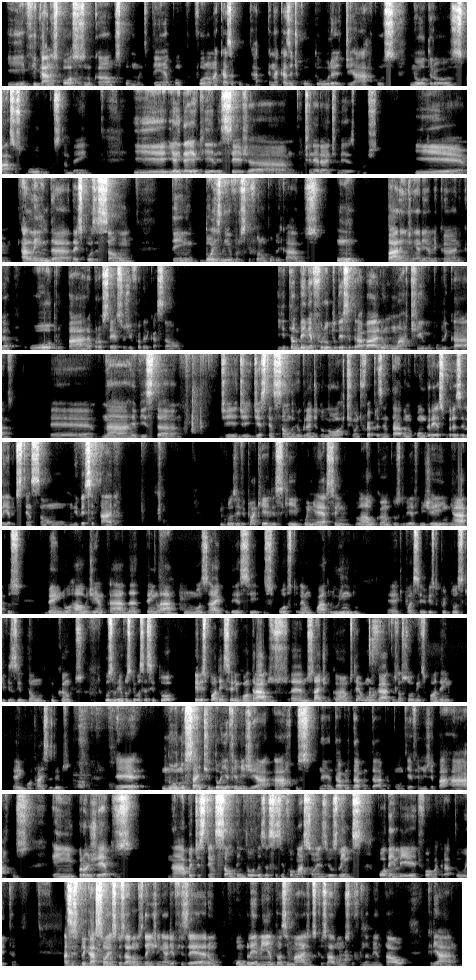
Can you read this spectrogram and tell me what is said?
e ficaram expostos no campus por muito tempo. Foram na casa, na casa de cultura de Arcos, em outros espaços públicos também. E, e a ideia é que ele seja itinerante mesmo. E além da, da exposição, tem dois livros que foram publicados. Um para engenharia mecânica, o outro para processos de fabricação. E também é fruto desse trabalho um artigo publicado é, na revista de, de, de, Extensão do Rio Grande do Norte, onde foi apresentado no Congresso Brasileiro de Extensão Universitária. Inclusive, para aqueles que conhecem lá o campus do IFMG em Arcos, bem no hall de entrada, tem lá um mosaico desse exposto, né, um quadro lindo, é, que pode ser visto por todos que visitam o campus. Os livros que você citou, eles podem ser encontrados é, no site do campus? Tem algum lugar que os nossos ouvintes podem é, encontrar esses livros? É, no, no site do IFMG Arcos, né, www.ifmg/arcos, em projetos na aba de extensão tem todas essas informações e os links podem ler de forma gratuita. As explicações que os alunos da engenharia fizeram complementam as imagens que os alunos do fundamental criaram.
